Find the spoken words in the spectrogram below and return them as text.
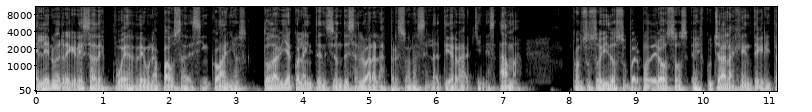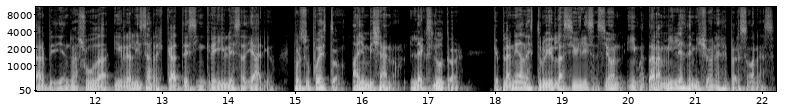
el héroe regresa después de una pausa de cinco años, todavía con la intención de salvar a las personas en la Tierra a quienes ama. Con sus oídos superpoderosos, escucha a la gente gritar pidiendo ayuda y realiza rescates increíbles a diario. Por supuesto, hay un villano, Lex Luthor, que planea destruir la civilización y matar a miles de millones de personas.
